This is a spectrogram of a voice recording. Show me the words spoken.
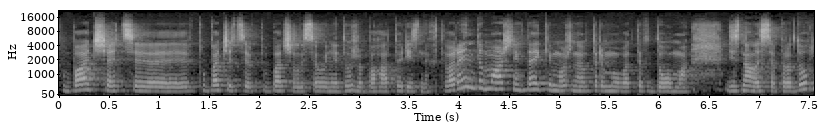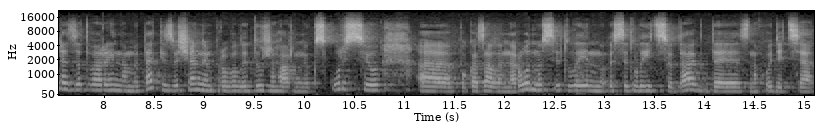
побачать, е, побачать, побачили сьогодні дуже багато різних тварин домашніх, які можна отримувати вдома. Дізналися про догляд за тваринами. Так і звичайно їм провели дуже гарну екскурсію, е, показали народну світлицю, де знаходяться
